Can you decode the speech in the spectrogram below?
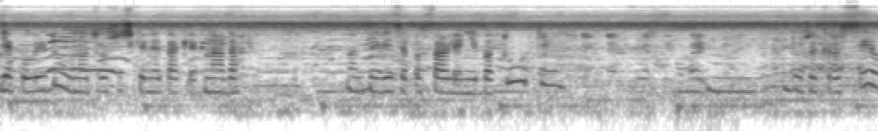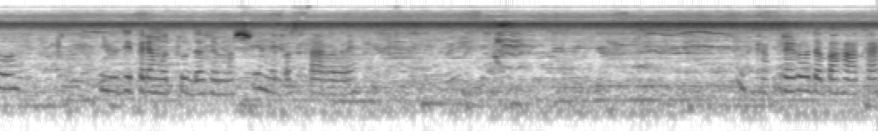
Я коли йду, воно трошечки не так, як треба. Дивіться, поставлені батути. Дуже красиво. Люди прямо тут навіть машини поставили. Така природа багата.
